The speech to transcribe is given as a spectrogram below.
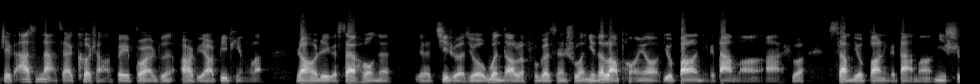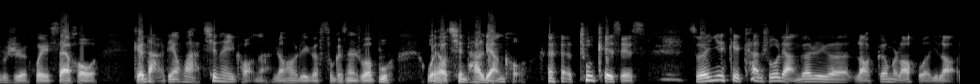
这个阿森纳在客场被博尔顿二比二逼平了。然后这个赛后呢，呃，记者就问到了福格森，说：“你的老朋友又帮了你个大忙啊，说 Sam 又帮你个大忙，你是不是会赛后给打个电话亲他一口呢？”然后这个福格森说：“不，我要亲他两口。” Two cases，所以你可以看出两个这个老哥们、老伙计、老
